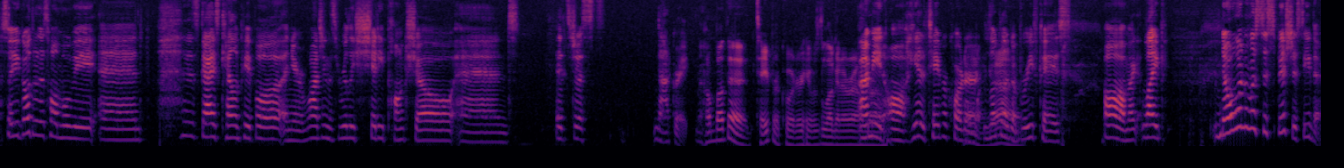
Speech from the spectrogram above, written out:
so you go through this whole movie and this guy's killing people and you're watching this really shitty punk show and it's just not great. How about that tape recorder he was lugging around? I mean, oh, he had a tape recorder. Oh looked like a briefcase. Oh my like no one was suspicious either.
